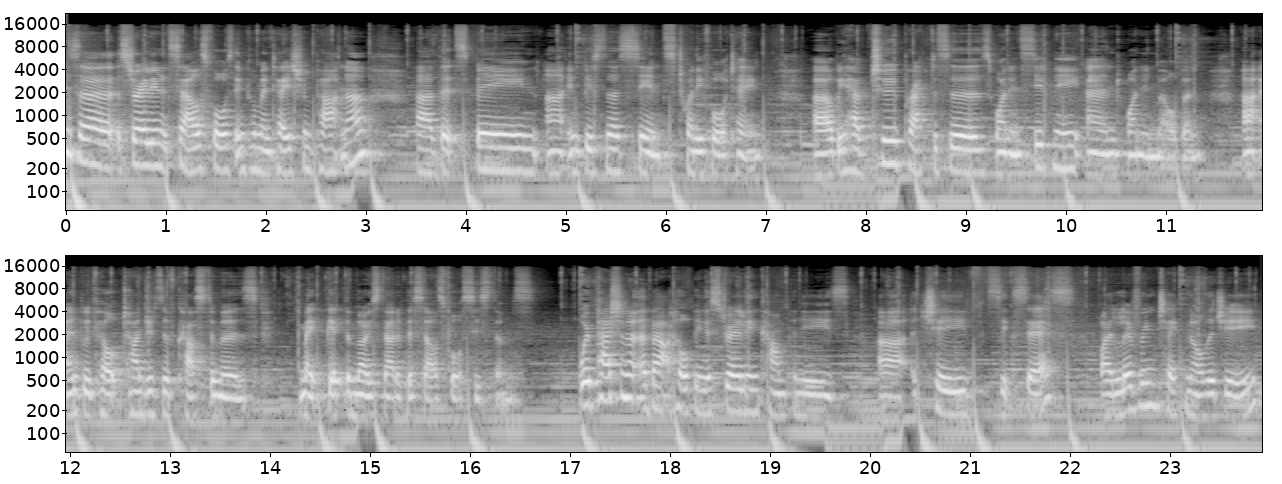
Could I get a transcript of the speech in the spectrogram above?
is an Australian Salesforce implementation partner uh, that's been uh, in business since 2014. Uh, we have two practices, one in Sydney and one in Melbourne, uh, and we've helped hundreds of customers make, get the most out of their Salesforce systems. We're passionate about helping Australian companies uh, achieve success by leveraging technology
